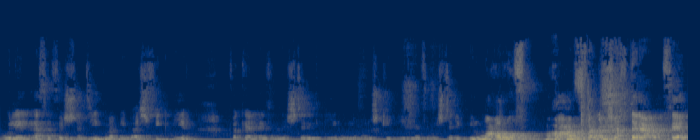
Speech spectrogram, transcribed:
وللأسف الشديد ما بيبقاش فيه كبير فكان لازم نشتري كبير واللي ملوش كبير لازم يشتري كبير. ومعروفة معروف أنا مش هخترع امثال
